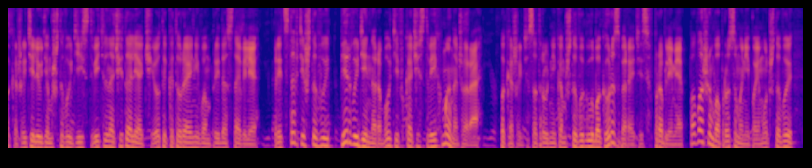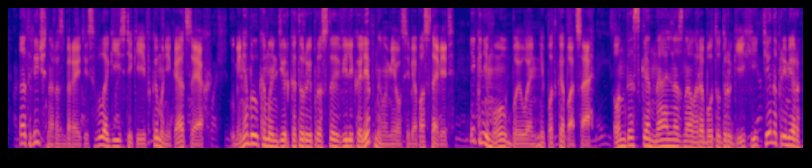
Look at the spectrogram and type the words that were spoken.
Покажите людям, что вы действительно читали отчеты, которые они вам предоставили. Представьте, что вы первый день на работе в качестве их менеджера. Покажите сотрудникам, что вы глубоко разбираетесь в проблеме. По вашим вопросам они поймут, что вы отлично разбираетесь в логистике и в коммуникациях. У меня был командир, который просто великолепно умел себя поставить, и к нему было не подкопаться. Он досконально знал работу других, и те, например,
